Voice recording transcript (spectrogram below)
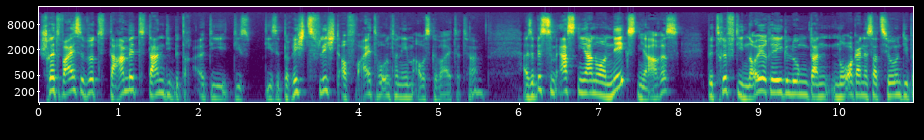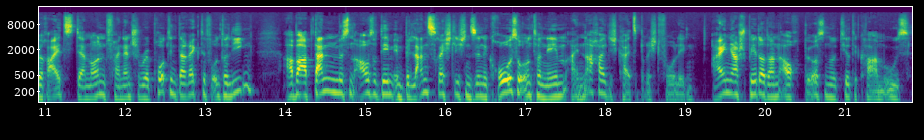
Schrittweise wird damit dann die, die, die, diese Berichtspflicht auf weitere Unternehmen ausgeweitet. Ja? Also bis zum 1. Januar nächsten Jahres betrifft die neue Regelung dann nur Organisationen, die bereits der Non-Financial Reporting Directive unterliegen. Aber ab dann müssen außerdem im bilanzrechtlichen Sinne große Unternehmen einen Nachhaltigkeitsbericht vorlegen. Ein Jahr später dann auch börsennotierte KMUs.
